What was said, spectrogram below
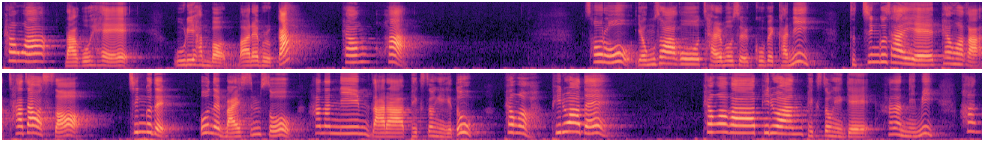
평화라고 해. 우리 한번 말해볼까? 평화. 서로 용서하고 잘못을 고백하니 두 친구 사이에 평화가 찾아왔어. 친구들, 오늘 말씀 속 하나님 나라 백성에게도 평화가 필요하대. 평화가 필요한 백성에게 하나님이 한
